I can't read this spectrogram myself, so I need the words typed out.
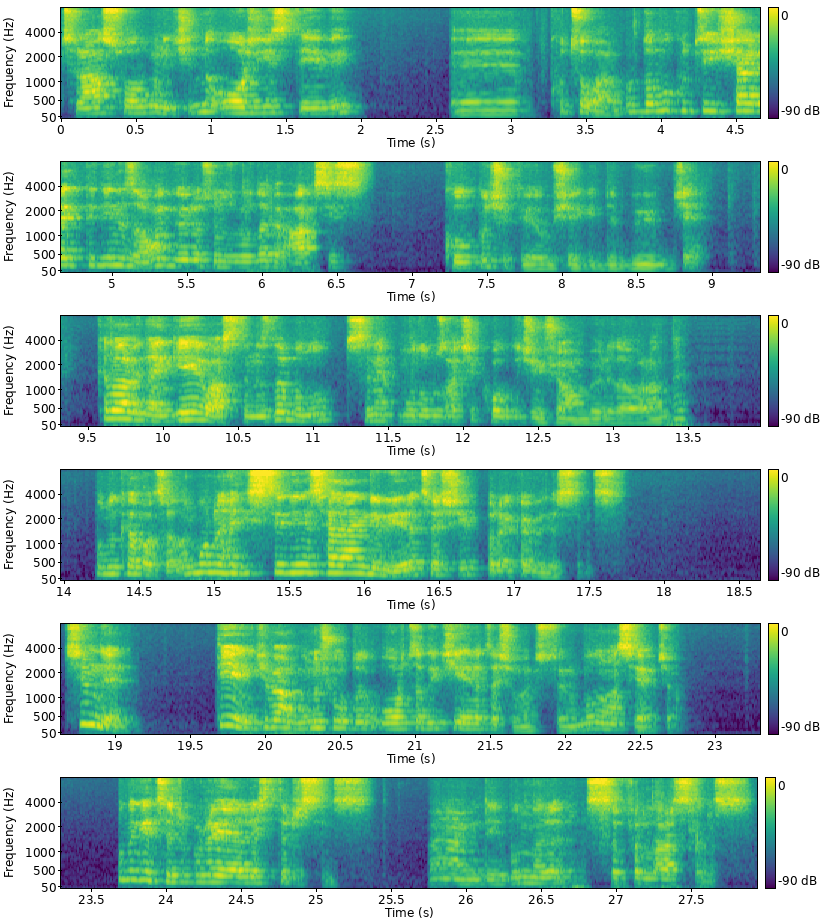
transform'un içinde origins diye bir e, kutu var. Burada bu kutuyu işaretlediğiniz zaman görüyorsunuz burada bir aksis kulpu çıkıyor bu şekilde büyükçe. Klavyeden G'ye bastığınızda bunu snap modumuz açık olduğu için şu an böyle davrandı. Bunu kapatalım. Bunu istediğiniz herhangi bir yere taşıyıp bırakabilirsiniz. Şimdi diyelim ki ben bunu şurada ortadaki yere taşımak istiyorum. Bunu nasıl yapacağım? Bunu getirir buraya yerleştirirsiniz. Önemli değil. Bunları sıfırlarsınız.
